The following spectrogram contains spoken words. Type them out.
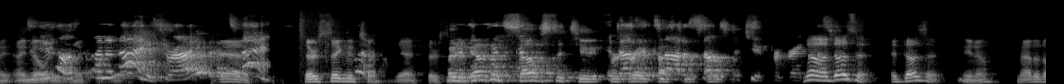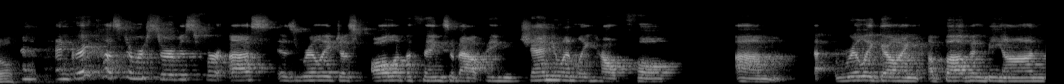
I, I know. see, we that was like- kind of nice, right? It's Yeah. nice. Their signature, yeah, it's their. But it doesn't substitute It for does, great it's not a customer service. substitute for great. No, it doesn't. It doesn't, you know, not at all. And- great customer service for us is really just all of the things about being genuinely helpful. Um, really going above and beyond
